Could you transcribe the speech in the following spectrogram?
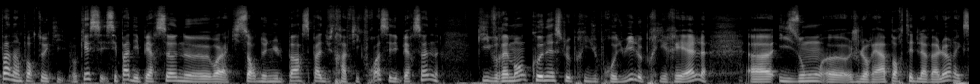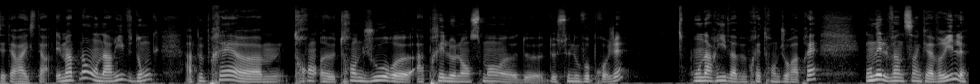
pas n'importe qui, ok? C'est pas des personnes voilà qui sortent de nulle part, c'est pas du trafic froid, c'est des personnes qui vraiment connaissent le prix du produit, le prix réel. ils ont, je leur ai apporté de la valeur, etc.. Et maintenant on arrive donc à peu près 30, euh, euh, jours euh, après le lancement de, ce nouveau projet. On arrive à peu près 30 jours après. On est le 25 avril.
